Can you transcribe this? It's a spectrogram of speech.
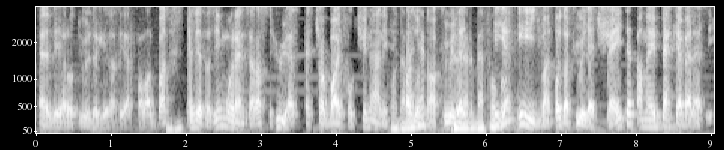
LDL ott üldögél az érfalatban. Ezért az immunrendszer azt mondja, hű, ez, ez csak bajt fog csinálni, oda azonnal küld egy, igen, így van, oda küld egy sejtet, amely bekebelezi.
